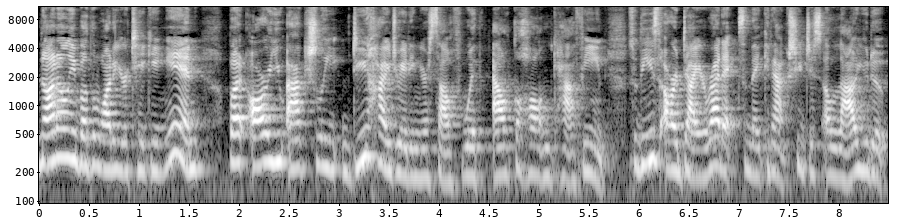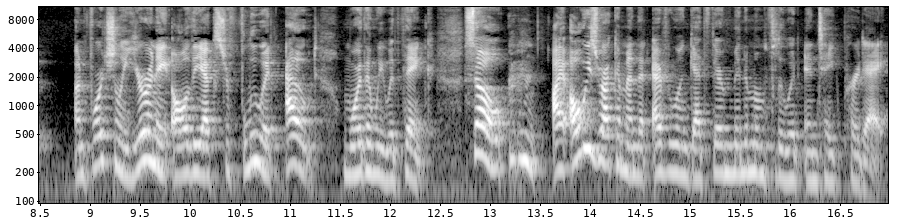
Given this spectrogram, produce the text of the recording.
not only about the water you're taking in, but are you actually dehydrating yourself with alcohol and caffeine? So these are diuretics and they can actually just allow you to unfortunately urinate all the extra fluid out more than we would think. So I always recommend that everyone gets their minimum fluid intake per day.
